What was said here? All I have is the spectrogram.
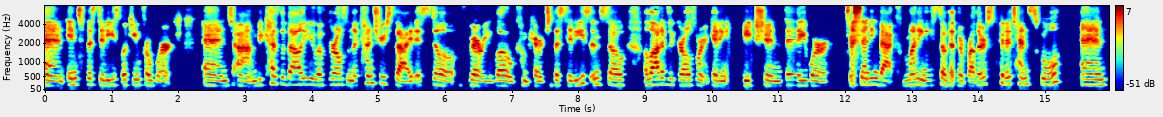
and into the cities looking for work. And um, because the value of girls in the countryside is still very low compared to the cities, and so a lot of the girls weren't getting education, they were sending back money so that their brothers could attend school and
